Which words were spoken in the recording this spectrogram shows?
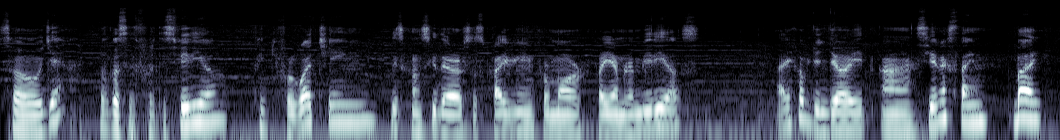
So yeah, that was it for this video, thank you for watching, please consider subscribing for more Fire Emblem videos. I hope you enjoyed, and see you next time, bye!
